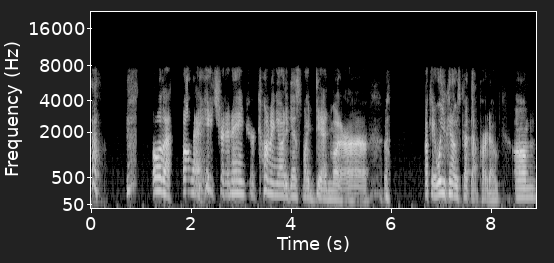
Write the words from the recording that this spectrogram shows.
all the, all the hatred and anger coming out against my dead mother. okay, well, you can always cut that part out. Um,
